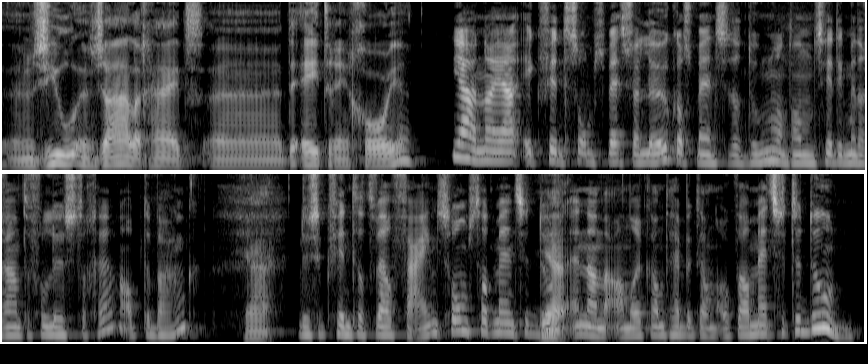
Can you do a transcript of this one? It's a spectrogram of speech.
hun ziel en zaligheid eh, de eter in gooien? Ja, nou ja, ik vind het soms best wel leuk als mensen dat doen, want dan zit ik me eraan te verlustigen op de bank. Ja, Dus ik vind dat wel fijn soms dat mensen het doen. Ja. En aan de andere kant heb ik dan ook wel met ze te doen.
